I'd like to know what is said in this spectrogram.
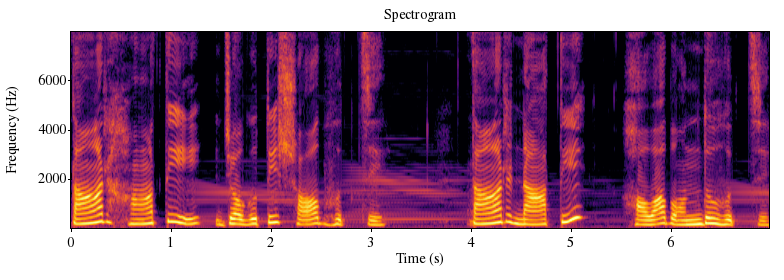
তার হাতে জগতে সব হচ্ছে। তার নাতে হওয়া বন্ধ হচ্ছে।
